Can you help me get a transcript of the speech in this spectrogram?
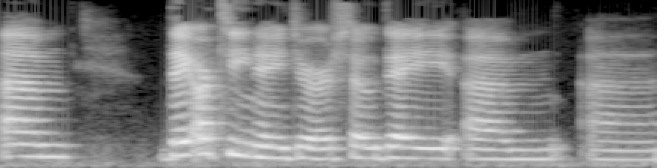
Um, they are teenagers, so they um, uh,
